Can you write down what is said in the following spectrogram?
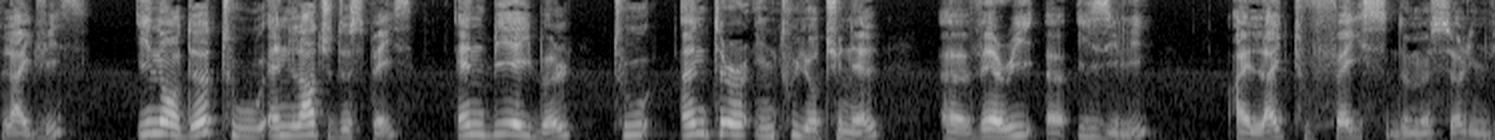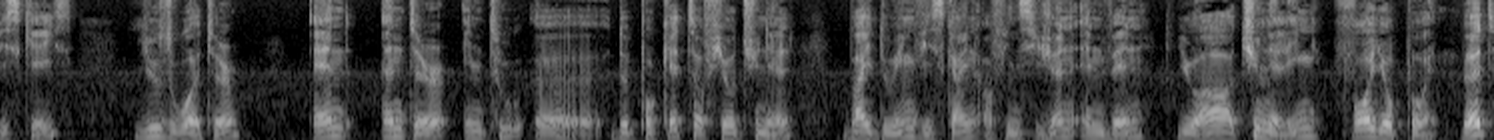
like this, in order to enlarge the space and be able to enter into your tunnel uh, very uh, easily. I like to face the muscle in this case, use water, and enter into uh, the pocket of your tunnel by doing this kind of incision and then you are tunneling for your POEM. But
